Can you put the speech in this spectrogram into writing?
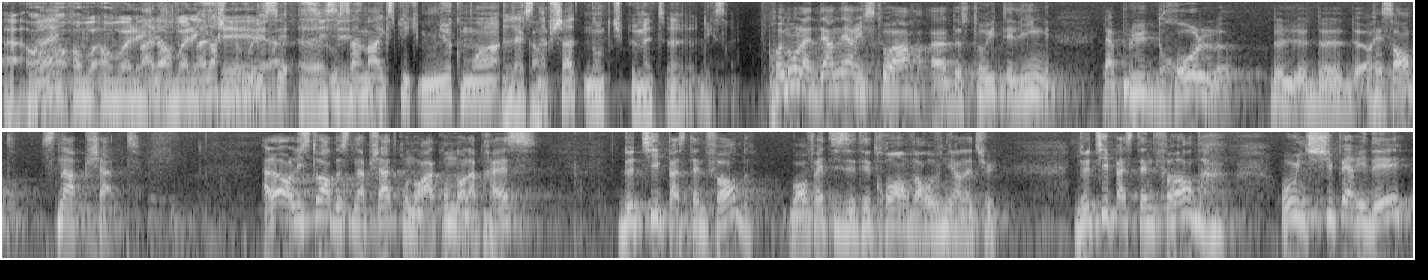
ah, on- on- envoie, les- bah alors, bah alors je peux vous laisser euh, euh, si Oussama explique mieux que moi euh, D'accord. Snapchat donc tu peux mettre euh, l'extrait Prenons la dernière histoire euh, de storytelling la plus drôle récente, Snapchat. Alors l'histoire de Snapchat qu'on nous raconte dans la presse, deux types à Stanford, bon en fait ils étaient trois, on va revenir là-dessus. Deux types à Stanford ont une super idée,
